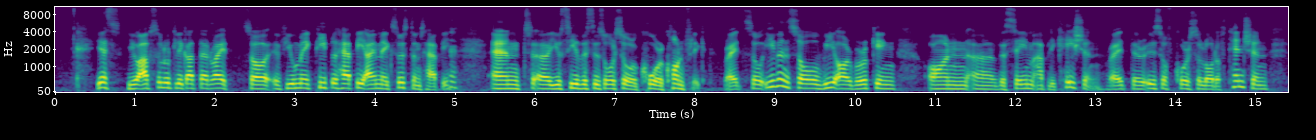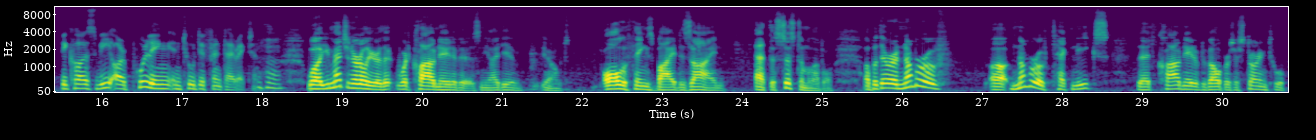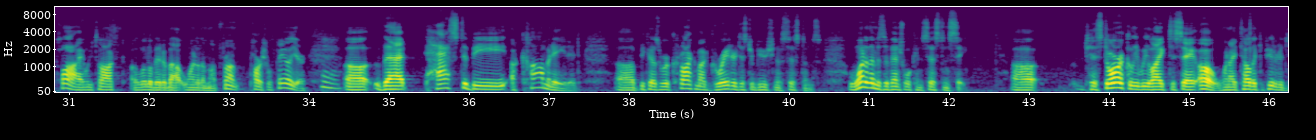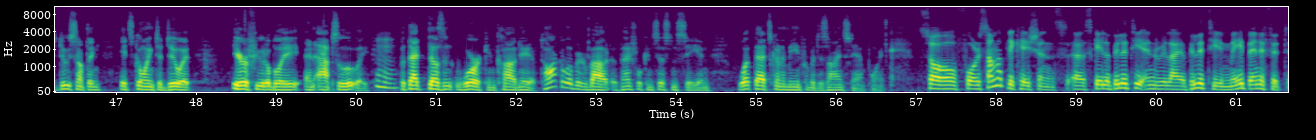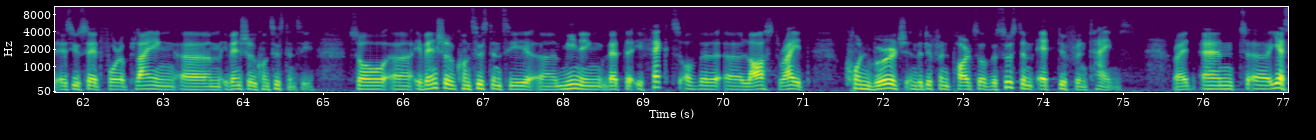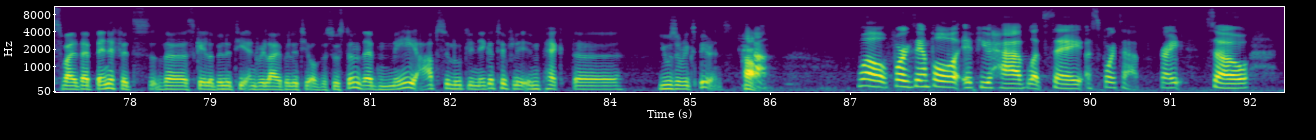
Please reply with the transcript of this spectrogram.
Yes, you absolutely got that right. So if you make people happy, I make systems happy. and uh, you see this is also a core conflict, right? So even so, we are working on uh, the same application, right, there is of course a lot of tension because we are pulling in two different directions. Mm -hmm. Well, you mentioned earlier that what cloud native is and the idea of, you know, all the things by design at the system level. Uh, but there are a number of, uh, number of techniques that cloud native developers are starting to apply, and we talked a little bit about one of them up front, partial failure, mm. that has to be accommodated uh, because we're talking about greater distribution of systems. One of them is eventual consistency. Uh, historically, we like to say, oh, when I tell the computer to do something, it's going to do it irrefutably and absolutely. Mm -hmm. But that doesn't work in cloud native. Talk a little bit about eventual consistency and what that's going to mean from a design standpoint. So for some applications, uh, scalability and reliability may benefit, as you said, for applying um, eventual consistency. So uh, eventual consistency, uh, meaning that the effects of the uh, last write converge in the different parts of the system at different times. Right? And uh, yes, while that benefits the scalability and reliability of the system, that may absolutely negatively impact the user experience. How? Yeah. Well, for example, if you have, let's say, a sports app, right? So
